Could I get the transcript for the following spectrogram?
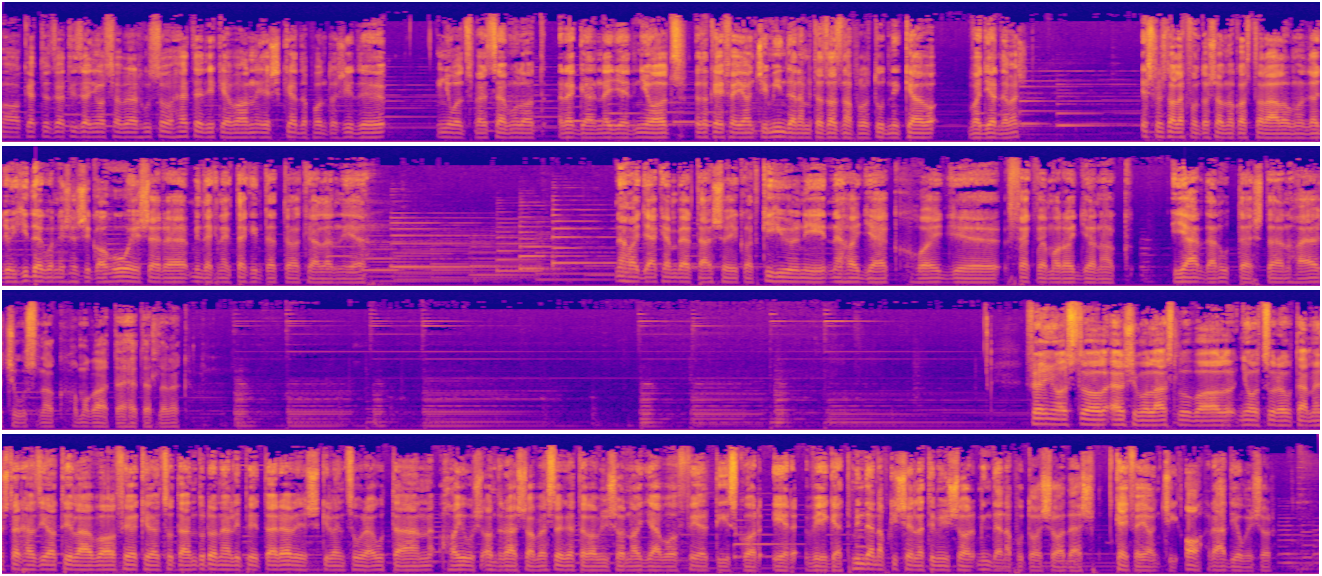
Ma 2018. február 27-e van, és kedd a pontos idő 8 perc múlott reggel 4-8. Ez a Kejfej Jancsi minden, amit az aznapról tudni kell, vagy érdemes. És most a legfontosabbnak azt találom, hogy nagyon hideg van, és esik a hó, és erre mindenkinek tekintettel kell lennie. Ne hagyják embertársaikat kihűlni, ne hagyják, hogy fekve maradjanak járdán úttesten, ha elcsúsznak, ha maga tehetetlenek. Fél nyolctól Elsimon Lászlóval, 8 óra után Mesterházi Attilával, fél kilenc után Duranelli Péterrel és 9 óra után Hajós Andrással beszélgetek, a műsor nagyjából fél tízkor ér véget. Minden nap kísérleti műsor, minden nap utolsó adás. Kejfej Jancsi, a rádióműsor. Kicsön,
